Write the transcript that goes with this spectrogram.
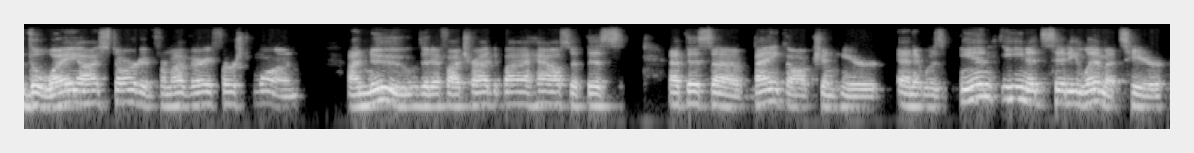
The way I started for my very first one, I knew that if I tried to buy a house at this at this uh, bank auction here, and it was in Enid city limits here,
